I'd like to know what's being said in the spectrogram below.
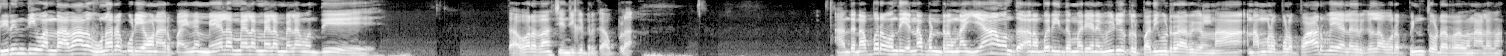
திருந்தி வந்தால் தான் அதை உணரக்கூடியவனாக இருப்பான். இவன் மேலே மேலே மேலே மேலே வந்து தவறை தான் செஞ்சுக்கிட்டு இருக்காப்புல. அந்த நபரை வந்து என்ன பண்ணுறோம்னா ஏன் வந்து அந்த நபர் இந்த மாதிரியான வீடியோக்கள் பதிவிடுறார்கள்னா நம்மளை போல பார்வையாளர்கள் அவரை பின்தொடர்றதுனால தான்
